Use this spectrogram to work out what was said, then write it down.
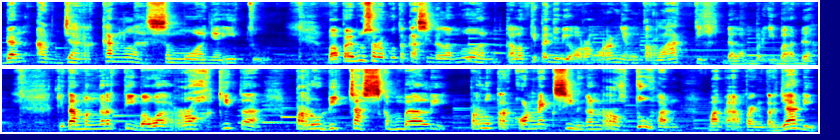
dan ajarkanlah semuanya itu. Bapak Ibu saudaraku terkasih dalam Tuhan, kalau kita jadi orang-orang yang terlatih dalam beribadah, kita mengerti bahwa roh kita perlu dicas kembali, perlu terkoneksi dengan roh Tuhan, maka apa yang terjadi?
